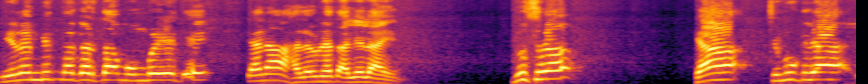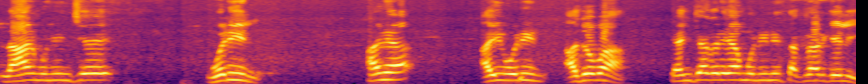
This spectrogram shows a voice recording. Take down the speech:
निलंबित न करता मुंबई येथे त्यांना हलवण्यात आलेलं आहे. दुसरं ह्या चिमुकल्या लहान मुलींचे वडील आणि आई वडील आजोबा यांच्याकडे या मुलींनी तक्रार केली.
